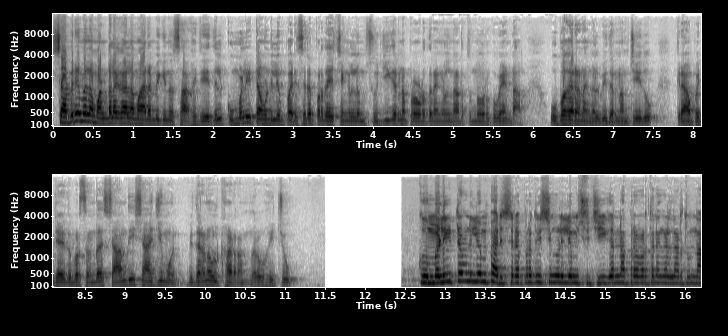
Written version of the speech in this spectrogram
ശബരിമല മണ്ഡലകാലം ആരംഭിക്കുന്ന സാഹചര്യത്തിൽ കുമളി ടൗണിലും പരിസര പ്രദേശങ്ങളിലും ശുചീകരണ പ്രവർത്തനങ്ങൾ നടത്തുന്നവർക്ക് വേണ്ട ഉപകരണങ്ങൾ വിതരണം ചെയ്തു. ഗ്രാമപഞ്ചായത്ത് പ്രസിഡന്റ് ശാന്തി ഷാജിമോൻ വിതരണ ഉദ്ഘാടനം നിർവഹിച്ചു. കുമളി ടൗണിലും പരിസര പ്രദേശങ്ങളിലും ശുചീകരണ പ്രവർത്തനങ്ങൾ നടത്തുന്ന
